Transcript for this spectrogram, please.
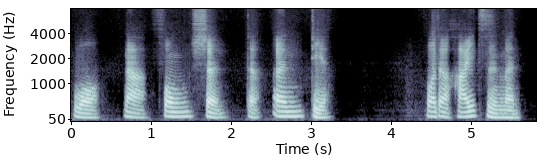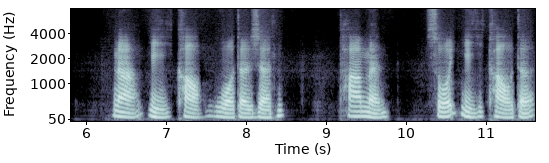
我那丰盛的恩典。我的孩子们，那倚靠我的人，他们所倚靠的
